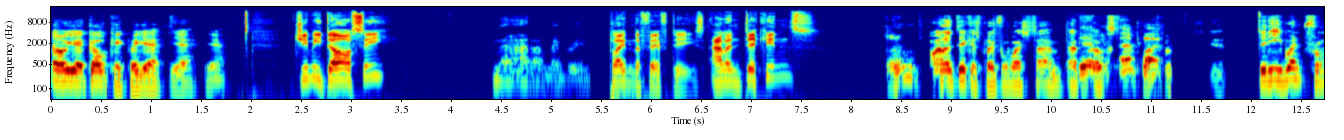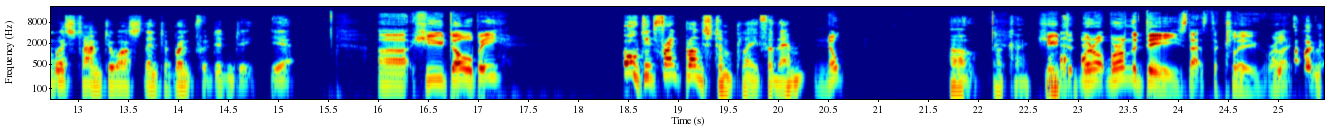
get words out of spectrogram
Oh yeah, goalkeeper. Yeah, yeah, yeah. Jimmy D'Arcy, No, I don't remember him. played in the 50s. Alan Dickens, Oh, Alan Dickens played for West Ham. Uh, yeah, uh, West Ham player. Did he went from West Ham to us, then to Brentford, didn't he? Yeah. uh, Hugh Dolby. Oh, did Frank Blunstone play for them? Nope. Oh, okay. Hugh, we're, on, we're on the D's. That's the clue, right? That would,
